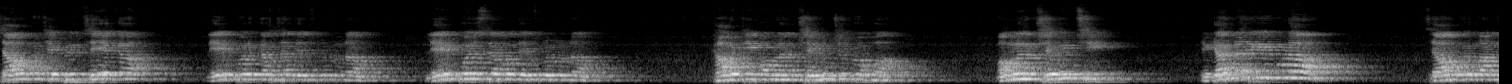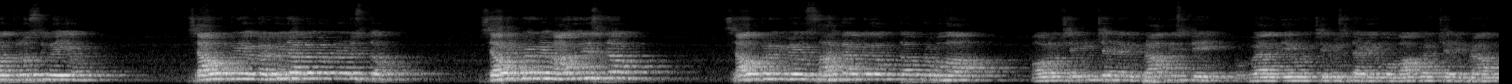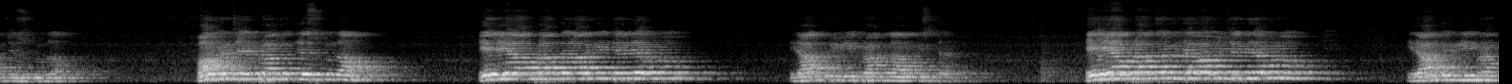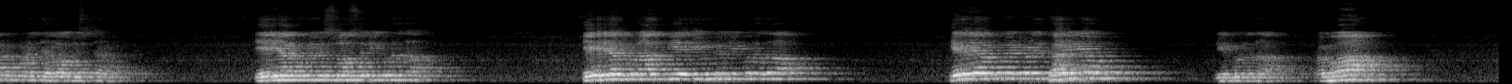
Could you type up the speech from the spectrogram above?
సేవకుడు చెప్పి చేయక లేనిపోయిన కష్టాలు తెచ్చుకుంటున్నాం లేనిపోయిన శ్రమ తెచ్చుకుంటున్నాం. కాబట్టి మమ్మల్ని క్షమించు ప్రభా. మమ్మల్ని క్షమించి. ఇకందరికీ కూడా సేవకుడి మాట త్రోసివేయం సేవకుడి యొక్క అడుగుజాల్లో మేము నడుస్తాం. సేవకుడు మేము ఆదరిస్తాం. సేవకుడికి మేము సహకారంగా ఉంటాం ప్రభువా మమ్మల్ని క్షమించండి అని ప్రార్థిస్తే ఒకవేళ దేవుడు క్షమిస్తాడేమో మాకరించని ప్రార్థన చేసుకుందాం. మాకరించని ప్రార్థన చేసుకుందాం. ఏలియా ప్రార్థన ఆలకించిన దేవుడు ఈ రాత్రి నీ ప్రార్థన ఆలకిస్తాడు. ఏలియా ప్రార్థనకు జవాబిచ్చిన దేవుడు ఈ రాత్రి నీ ప్రార్థన కూడా జవాబిస్తాడు. ఏరియాకు విశ్వాసం నీకున్నదా? ఏరియాకు ఆత్మీయ జీవితం నీకున్నదా? ఏ రకమైనటువంటి ధైర్యం? నీకున్న ప్రభా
